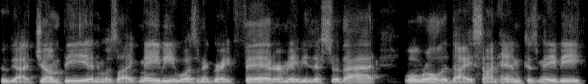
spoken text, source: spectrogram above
who got jumpy and was like maybe wasn't a great fit or maybe this or that. We'll roll the dice on him because maybe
